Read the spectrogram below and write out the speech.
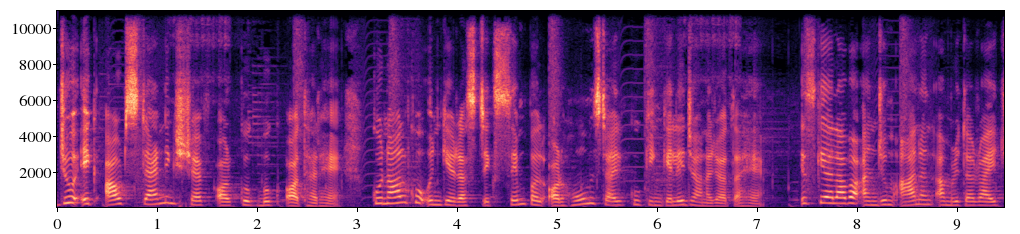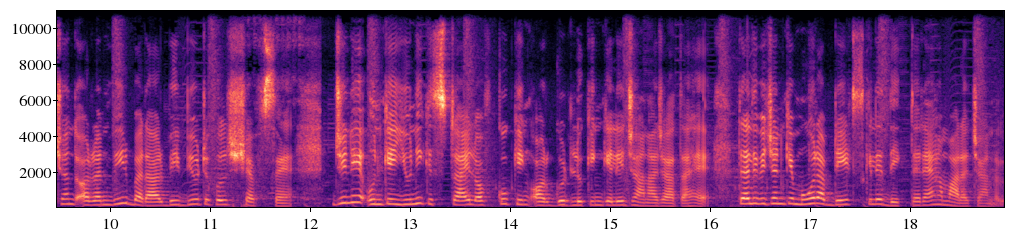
जो एक आउटस्टैंडिंग शेफ और कुक बुक ऑथर है। कुणाल को उनके रस्टिक सिंपल और होम स्टाइल कुकिंग के लिए जाना जाता है। इसके अलावा अंजुम आनंद, अमृता रायचंद और रणवीर बरार भी ब्यूटीफुल शेफ्स हैं, जिन्हें उनके यूनिक स्टाइल ऑफ़ कुकिंग और गुड लुकिंग के लिए जाना जाता है। टेलीविज़न के मोर अपडेट्स के लिए देखते रहें हमारा चैनल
